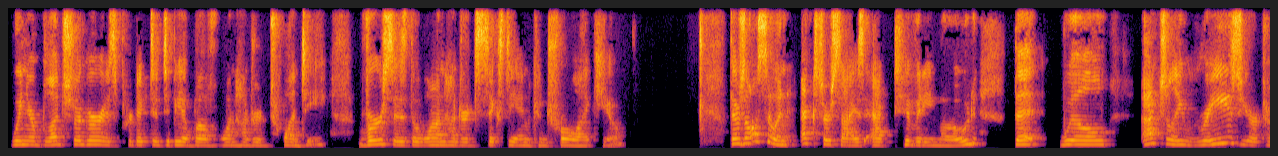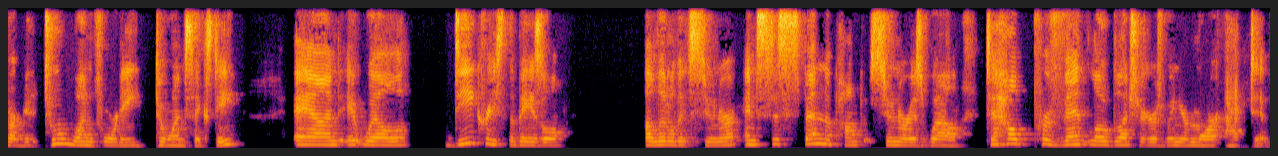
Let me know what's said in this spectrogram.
when your blood sugar is predicted to be above 120 versus the 160 in control IQ. There's also an exercise activity mode that will actually raise your target to 140 to 160 and it will decrease the basal a little bit sooner and suspend the pump sooner as well to help prevent low blood sugars when you're more active.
